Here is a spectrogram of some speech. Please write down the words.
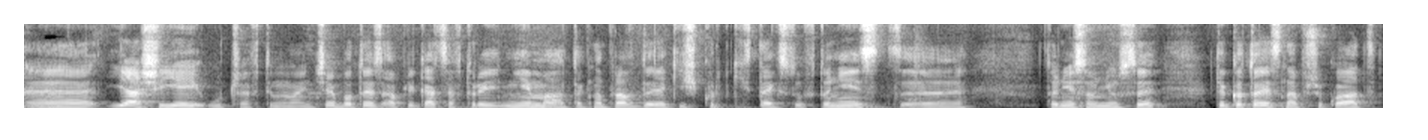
E, ja się jej uczę w tym momencie, bo to jest aplikacja, w której nie ma tak naprawdę jakichś krótkich tekstów. To nie jest, e, to nie są newsy, tylko to jest na przykład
